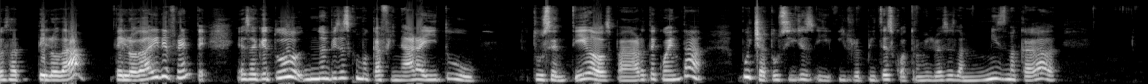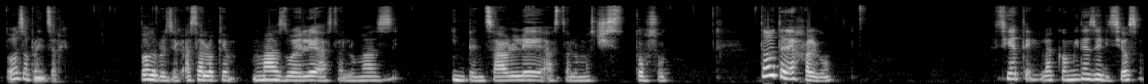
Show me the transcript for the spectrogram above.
o sea, te lo da, te lo da ahí de frente. O sea, que tú no empieces como que a afinar ahí tu, tus sentidos para darte cuenta. Pucha, tú sigues y, y repites cuatro mil veces la misma cagada. Todo es aprendizaje todo hasta lo que más duele, hasta lo más impensable, hasta lo más chistoso. Todo te deja algo. 7. La comida es deliciosa.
